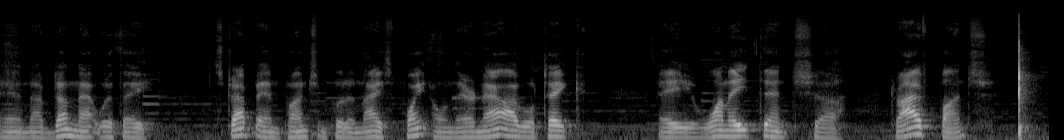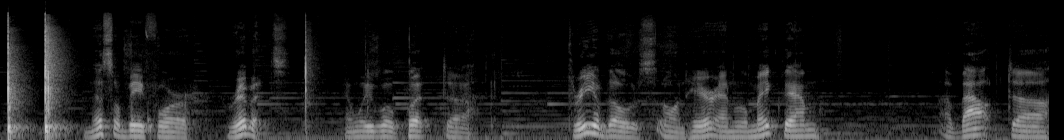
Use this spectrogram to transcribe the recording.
and I've done that with a strap end punch and put a nice point on there. Now I will take a 1 8 inch uh, drive punch. And this will be for rivets. And we will put uh, three of those on here and we'll make them about uh,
